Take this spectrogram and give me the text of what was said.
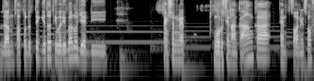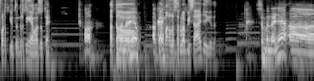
dalam satu detik gitu tiba-tiba lu jadi passionate ngurusin angka-angka and so on and so forth gitu ngerti nggak maksudnya? Oh, atau sebenarnya oke emang lu serba bisa aja gitu? sebenarnya eh,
